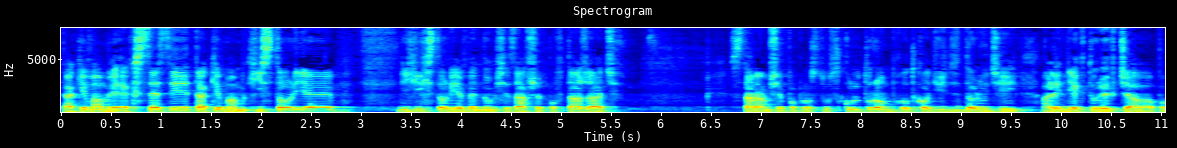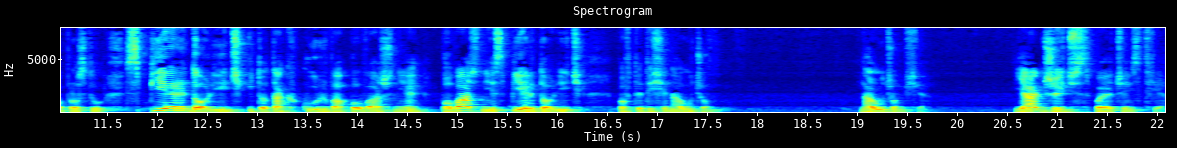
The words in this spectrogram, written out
Takie mamy ekscesy, takie mam historie i historie będą się zawsze powtarzać. Staram się po prostu z kulturą podchodzić do ludzi, ale niektórych trzeba po prostu spierdolić i to tak kurwa poważnie, poważnie spierdolić, bo wtedy się nauczą. Nauczą się, jak żyć w społeczeństwie.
